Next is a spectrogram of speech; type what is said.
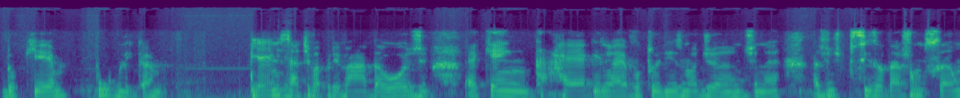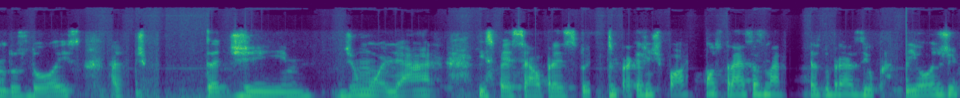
do que pública. E a iniciativa privada hoje é quem carrega e leva o turismo adiante, né? A gente precisa da junção dos dois, a gente precisa de de um olhar especial para esse turismo, para que a gente possa mostrar essas maravilhas do Brasil. E hoje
